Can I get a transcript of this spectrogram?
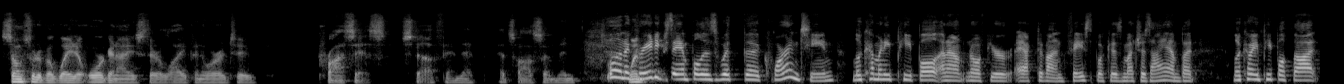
some sort of a way to organize their life in order to process stuff. And that that's awesome. And well and a when, great example is with the quarantine. Look how many people and i don't know if you're active on facebook as much as i am but look how many people thought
